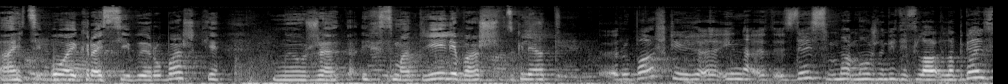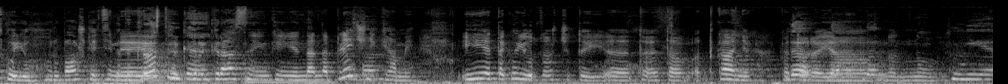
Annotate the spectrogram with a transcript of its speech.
А эти, ой, красивые рубашки. Мы уже их смотрели, ваш взгляд. Рубашки, э, и на- э, здесь мо- можно видеть ла- латгальскую рубашку этими Это красненькая? кр- красненькими на- наплечниками и такую узорчатую э, т- это ткань, которая да, да. ну Не,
